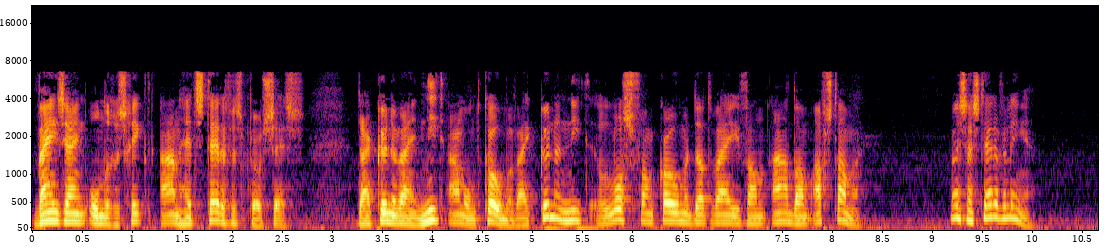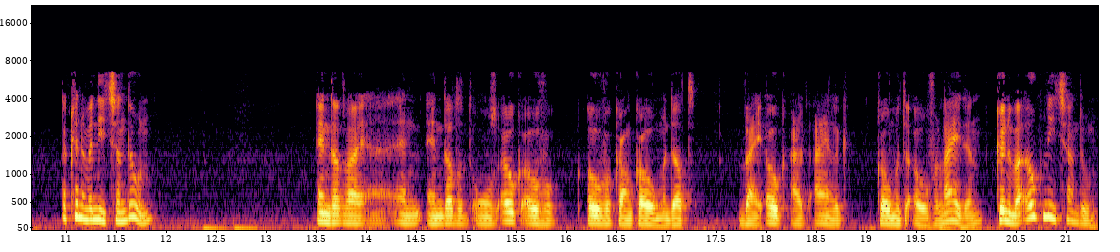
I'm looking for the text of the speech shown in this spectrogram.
Wij zijn ondergeschikt aan het stervensproces. Daar kunnen wij niet aan ontkomen. Wij kunnen niet los van komen dat wij van Adam afstammen. Wij zijn stervelingen. Daar kunnen we niets aan doen. En dat, wij, en, en dat het ons ook over, over kan komen dat wij ook uiteindelijk komen te overlijden, kunnen we ook niets aan doen.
